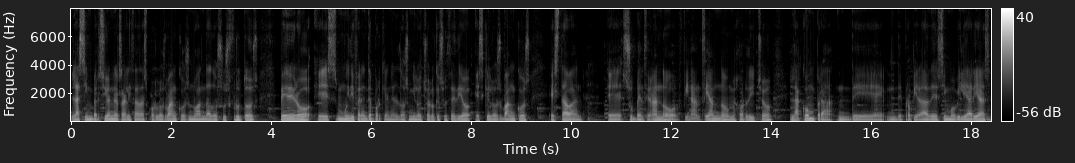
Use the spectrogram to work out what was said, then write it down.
las inversiones realizadas por los bancos no han dado sus frutos, pero es muy diferente porque en el 2008 lo que sucedió es que los bancos estaban eh, subvencionando o financiando, mejor dicho, la compra de, de propiedades inmobiliarias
